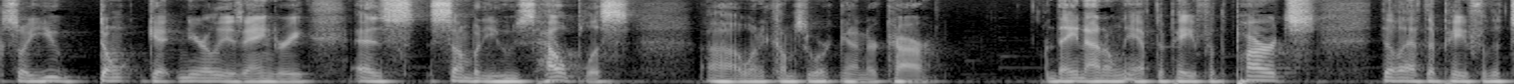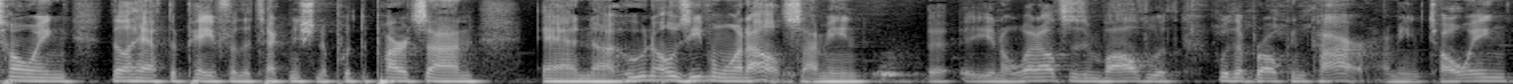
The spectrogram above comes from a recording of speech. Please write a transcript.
so you don't get nearly as angry as somebody who's helpless uh, when it comes to working on their car. They not only have to pay for the parts, they'll have to pay for the towing, they'll have to pay for the technician to put the parts on, and uh, who knows even what else. I mean, uh, you know, what else is involved with with a broken car? I mean, towing,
